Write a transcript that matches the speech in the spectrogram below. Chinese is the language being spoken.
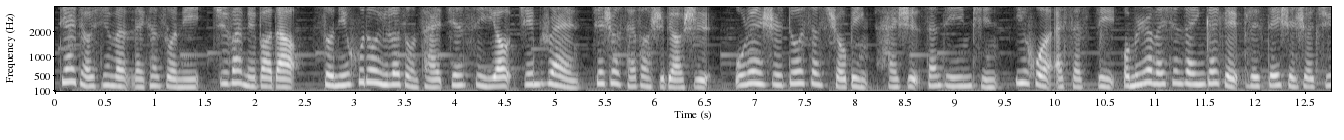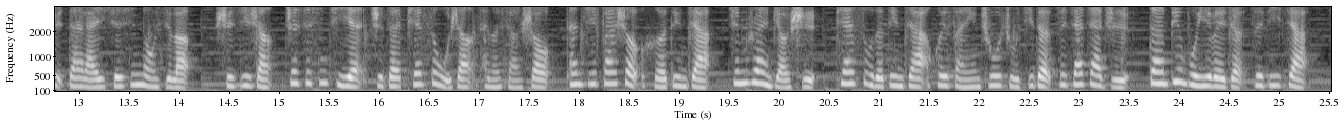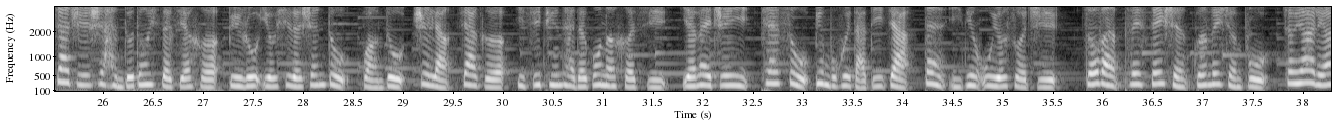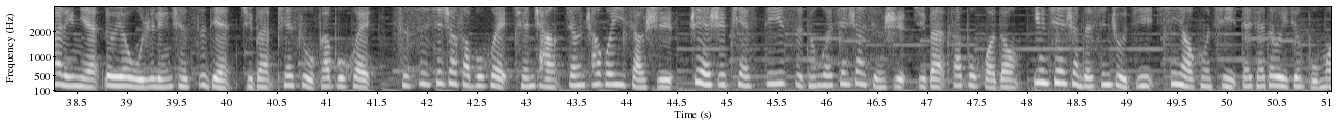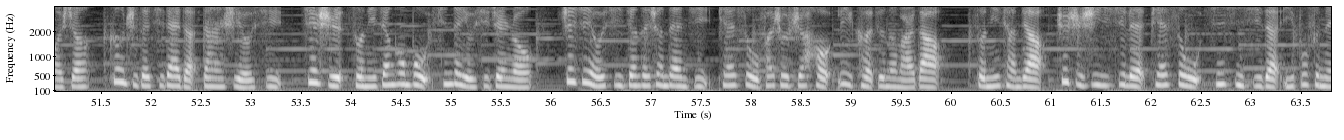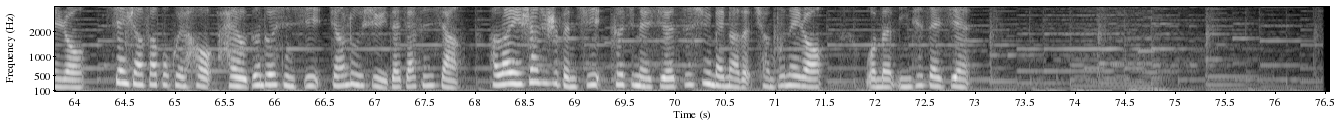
第二条新闻来看，索尼。据外媒报道，索尼互动娱乐总裁兼 CEO Jim Ryan 接受采访时表示。无论是多 sense 手柄，还是 3D 音频，亦或 SSD，我们认为现在应该给 PlayStation 社区带来一些新东西了。实际上，这些新体验只在 PS5 上才能享受。谈及发售和定价，Jim Ryan 表示，PS5 的定价会反映出主机的最佳价值，但并不意味着最低价。价值是很多东西的结合，比如游戏的深度、广度、质量、价格以及平台的功能合集。言外之意，PS5 并不会打低价，但一定物有所值。昨晚，PlayStation 官微宣布，将于二零二零年六月五日凌晨四点举办 PS 五发布会。此次线上发布会全长将超过一小时，这也是 PS 第一次通过线上形式举办发布活动。硬件上的新主机、新遥控器，大家都已经不陌生。更值得期待的当然是游戏，届时索尼将公布新的游戏阵容，这些游戏将在圣诞季 PS 五发售之后立刻就能玩到。索尼强调，这只是一系列 PS5 新信息的一部分内容。线上发布会后，还有更多信息将陆续与大家分享。好了，以上就是本期科技美学资讯百秒的全部内容，我们明天再见。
